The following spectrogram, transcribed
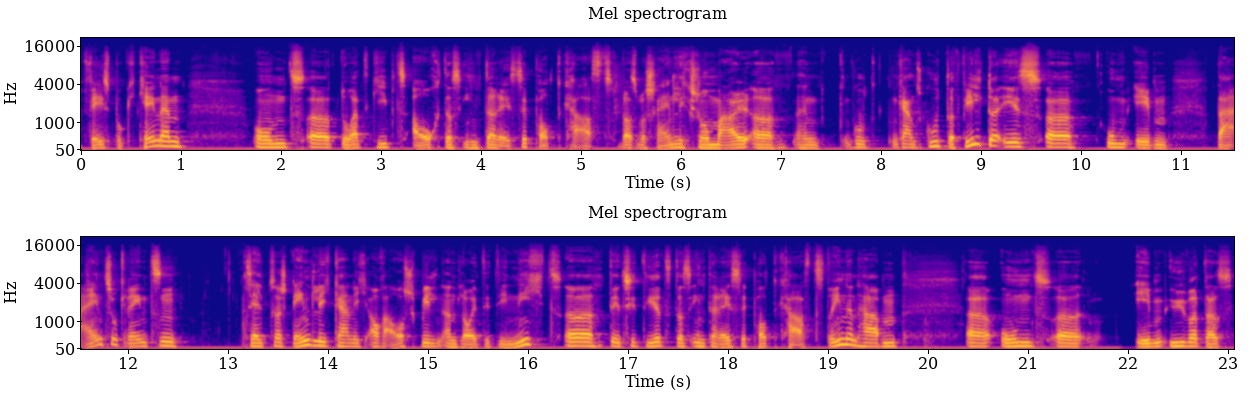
Facebook kennen. Und äh, dort gibt es auch das Interesse Podcast, was wahrscheinlich schon mal äh, ein, gut, ein, ganz guter Filter ist, äh, um eben da einzugrenzen. Selbstverständlich kann ich auch ausspielen an Leute, die nicht äh, dezidiert das Interesse Podcasts drinnen haben äh, und äh, eben über das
